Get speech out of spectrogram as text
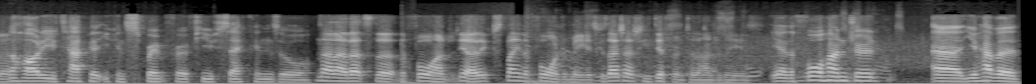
can. The harder you tap it, you can sprint for a few seconds, or No, no, that's the, the 400. Yeah, explain the 400 meters, because that's actually different to the 100 meters. yeah, the 400. Uh, you have a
